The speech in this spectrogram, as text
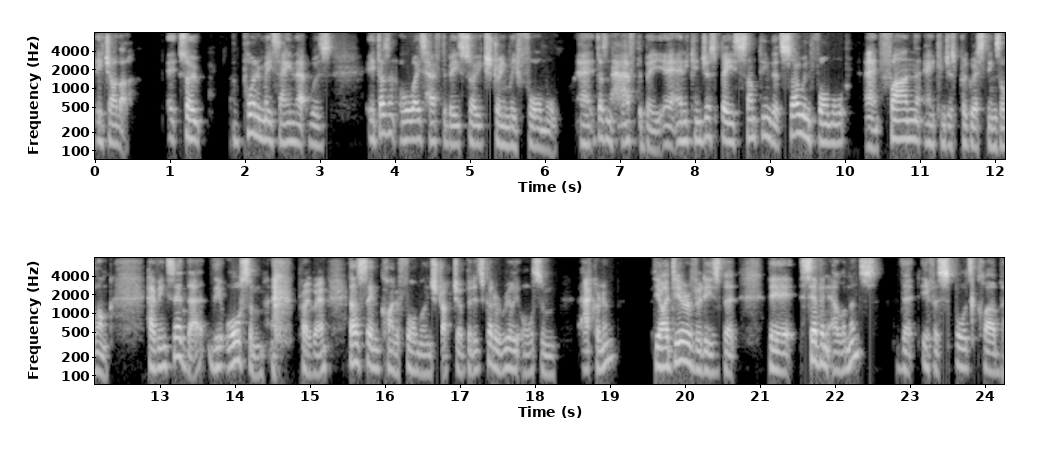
each other. So the point of me saying that was it doesn't always have to be so extremely formal. And it doesn't have to be. And it can just be something that's so informal and fun and can just progress things along. Having said that, the awesome program does seem kind of formal in structure, but it's got a really awesome acronym. The idea of it is that there are seven elements that if a sports club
